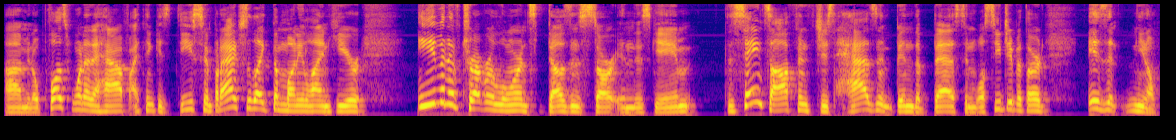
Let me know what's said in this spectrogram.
um, you know, plus one and a half, I think is decent. But I actually like the money line here. Even if Trevor Lawrence doesn't start in this game, the Saints offense just hasn't been the best. And while CJ Beathard isn't, you know,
